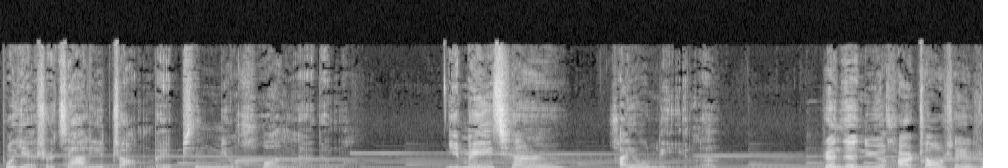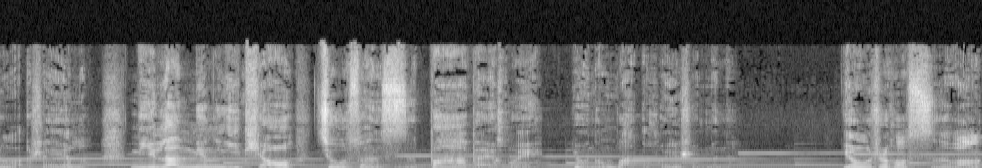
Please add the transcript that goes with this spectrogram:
不也是家里长辈拼命换来的吗？你没钱？还有理了，人家女孩招谁惹谁了？你烂命一条，就算死八百回，又能挽回什么呢？有时候死亡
